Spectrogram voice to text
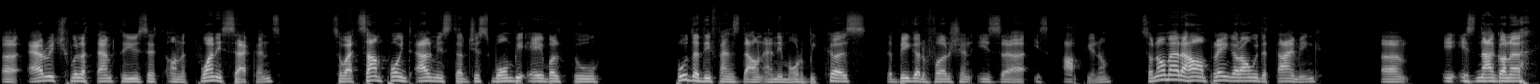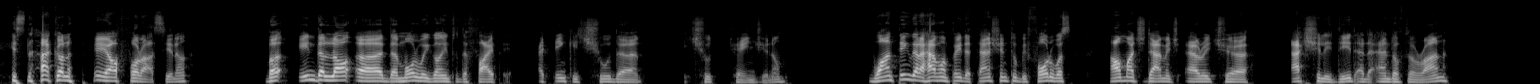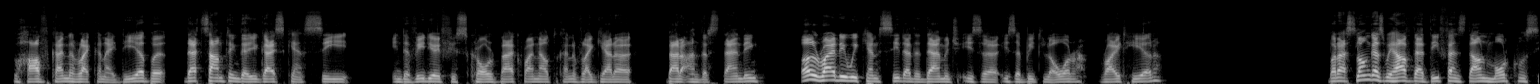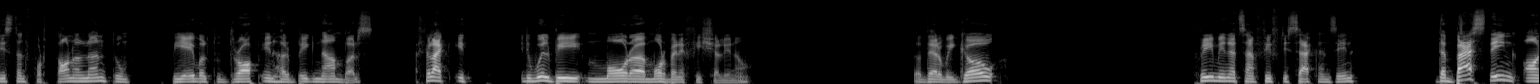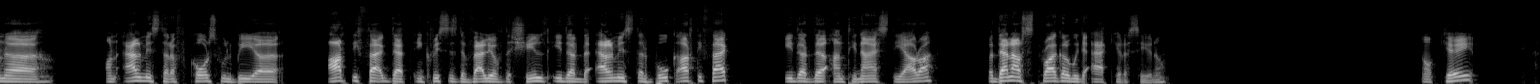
Uh, Erich will attempt to use it on 20 seconds. So at some point, Elminster just won't be able to put the defense down anymore because the bigger version is uh, is up, you know. So no matter how I'm playing around with the timing, um, it's not gonna it's not gonna pay off for us, you know. But in the long, uh, the more we go into the fight, I think it should uh, it should change, you know. One thing that I haven't paid attention to before was how much damage Erich uh, actually did at the end of the run to have kind of like an idea. But that's something that you guys can see in the video if you scroll back right now to kind of like get a better understanding. Already we can see that the damage is a, is a bit lower right here. But as long as we have that defense down more consistent for Tonnelan to be able to drop in her big numbers, I feel like it it will be more uh, more beneficial, you know. So there we go. Three minutes and fifty seconds in. The best thing on uh on Elminster, of course, will be a artifact that increases the value of the shield, either the Elminster book artifact, either the Antinias tiara. But then I'll struggle with the accuracy, you know. Okay.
